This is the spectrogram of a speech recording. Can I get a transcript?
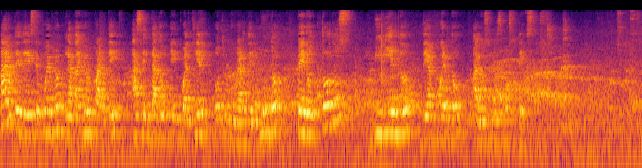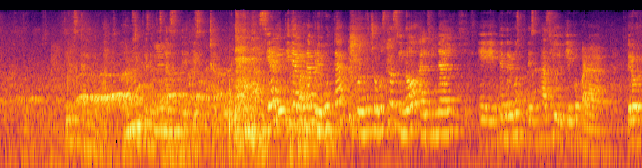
parte de ese pueblo, la mayor parte, asentado en cualquier otro lugar del mundo, pero todos viviendo de acuerdo a los mismos textos. Tienes cara de igual, simplemente estás eh, escuchando. Si alguien tiene alguna pregunta, con mucho gusto, si no, al final eh, tendremos espacio y tiempo para pero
